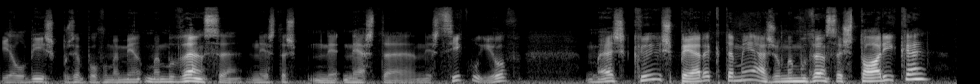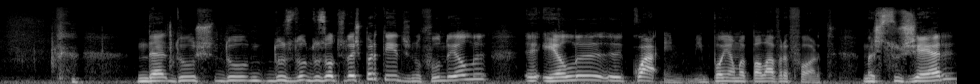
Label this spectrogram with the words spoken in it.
Ele diz que, por exemplo, houve uma, uma mudança nestas, nesta, neste ciclo, e houve, mas que espera que também haja uma mudança histórica da, dos, do, dos, dos, outros dois partidos. No fundo, ele, ele impõe uma palavra forte, mas sugere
